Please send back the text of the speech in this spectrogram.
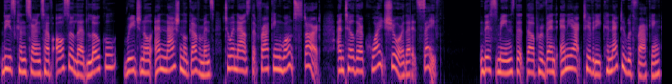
These concerns have also led local, regional, and national governments to announce that fracking won't start until they're quite sure that it's safe. This means that they'll prevent any activity connected with fracking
